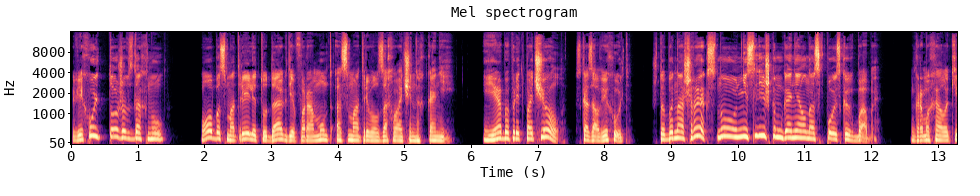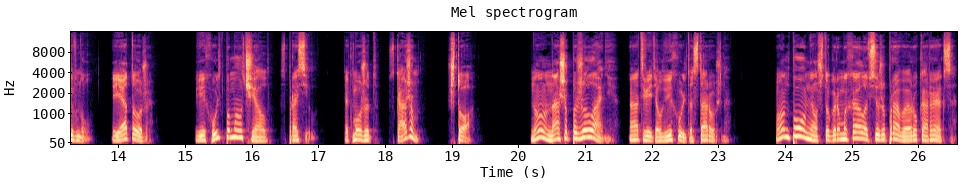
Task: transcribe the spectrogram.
Вихульт тоже вздохнул. Оба смотрели туда, где Фарамунд осматривал захваченных коней. Я бы предпочел, сказал Вихульт, чтобы наш Рекс, ну, не слишком гонял нас в поисках бабы. Громыхало кивнул. Я тоже. Вихульт помолчал, спросил: "Так может, скажем, что?" "Ну, наше пожелание", ответил Вихульт осторожно. Он помнил, что Громыхало все же правая рука Рекса.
